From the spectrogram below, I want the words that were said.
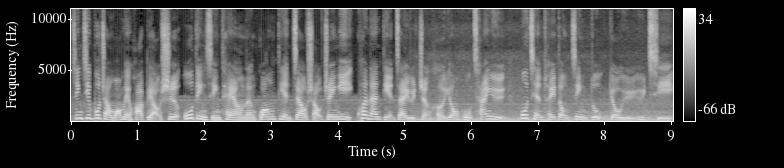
经济部长王美花表示，屋顶型太阳能光电较少争议，困难点在于整合用户参与，目前推动进度优于预期。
